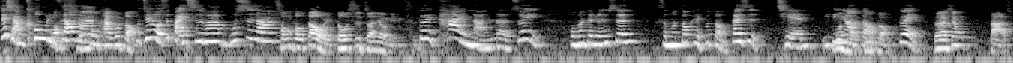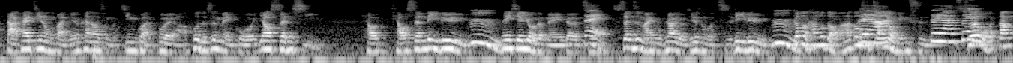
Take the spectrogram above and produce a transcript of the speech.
就想哭，你知道吗全部？看不懂我，觉得我是白痴吗？不是啊，从头到尾都是专有名词。对，太难了。所以我们的人生什么都可以不懂，但是钱一定要懂懂对，对啊，像打打开金融版，你会看到什么金管会啊，或者是美国要升息，调调升利率，嗯那些有的没的，对甚至买股票有些什么值利率，嗯，根本看不懂啊，都是专有名词。对呀、所以我当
